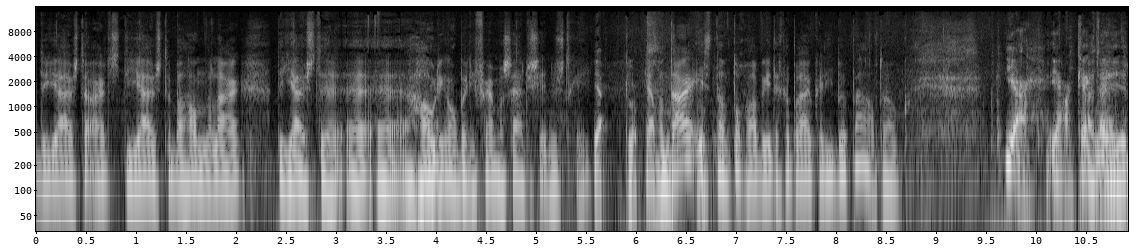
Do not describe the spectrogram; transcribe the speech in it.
de juiste arts, de juiste behandelaar... de juiste eh, eh, houding ook bij die farmaceutische industrie. Ja, klopt. Ja, want daar is dan toch wel weer de gebruiker die bepaalt ook. Ja, ja kijk, maar je,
